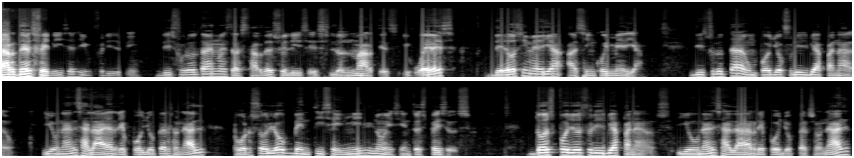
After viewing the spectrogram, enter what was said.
Tardes felices sin frisbee. Disfruta de nuestras tardes felices los martes y jueves de dos y media a cinco y media. Disfruta de un pollo frisbee apanado y una ensalada de repollo personal por solo 26.900 pesos. Dos pollos frisbee apanados y una ensalada de repollo personal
